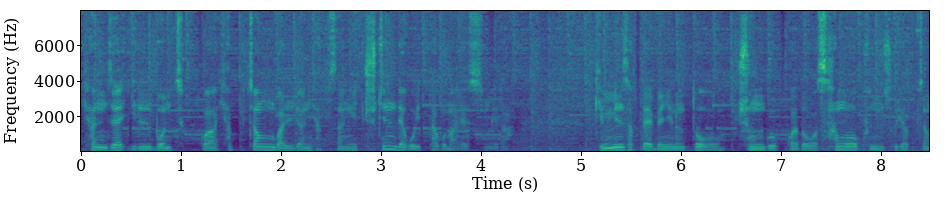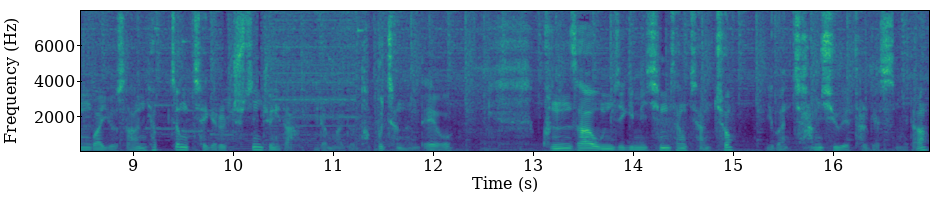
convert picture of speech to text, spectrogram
현재 일본 측과 협정 관련 협상이 추진되고 있다고 말했습니다. 김민석 대변인은 또 중국과도 상호 군수 협정과 유사한 협정 체계를 추진 중이다 이런 말도 덧붙였는데요. 군사 움직임이 심상치 않죠? 이건 잠시 후에 털겠습니다.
